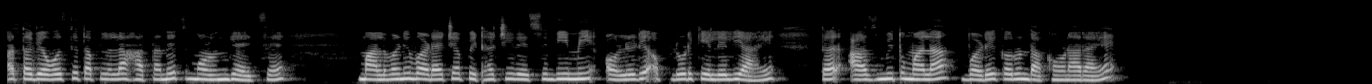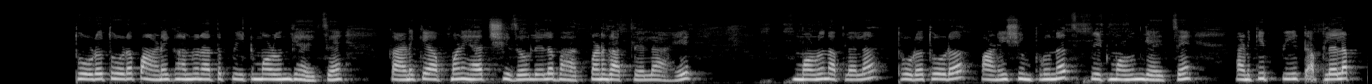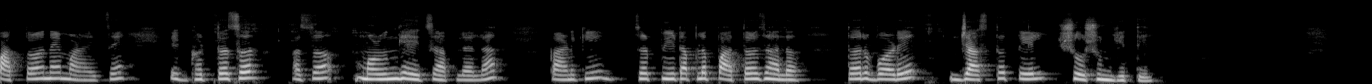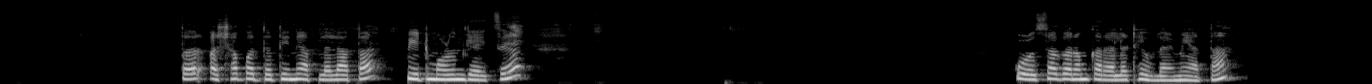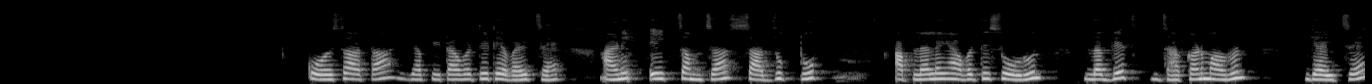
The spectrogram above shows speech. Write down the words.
आता व्यवस्थित आपल्याला हातानेच मळून घ्यायचं आहे मालवणी वड्याच्या पिठाची रेसिपी मी ऑलरेडी अपलोड केलेली आहे. तर आज मी तुम्हाला वडे करून दाखवणार आहे. थोडं थोडं पाणी घालून आता पीठ मळून घ्यायचं आहे कारण की आपण ह्यात शिजवलेलं भात पण घातलेलं आहे. म्हणून आपल्याला थोडं थोडं पाणी शिंपडूनच पीठ मळून घ्यायचं आहे आणखी पीठ आपल्याला पातळ नाही मळायचे. एक घट्टसर असं मळून घ्यायचं आपल्याला. कारण की जर पीठ आपलं पातळ झालं तर वडे जास्त तेल शोषून घेतील. तर अशा पद्धतीने आपल्याला आता पीठ मळून घ्यायचं. आहे कोळसा गरम करायला ठेवला आहे मी आता. कोळसा आता या पिठावरती ठेवायचा आहे आणि एक चमचा साजूक तूप आपल्याला ह्यावरती सोडून लगेच झाकण मारून घ्यायचे.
